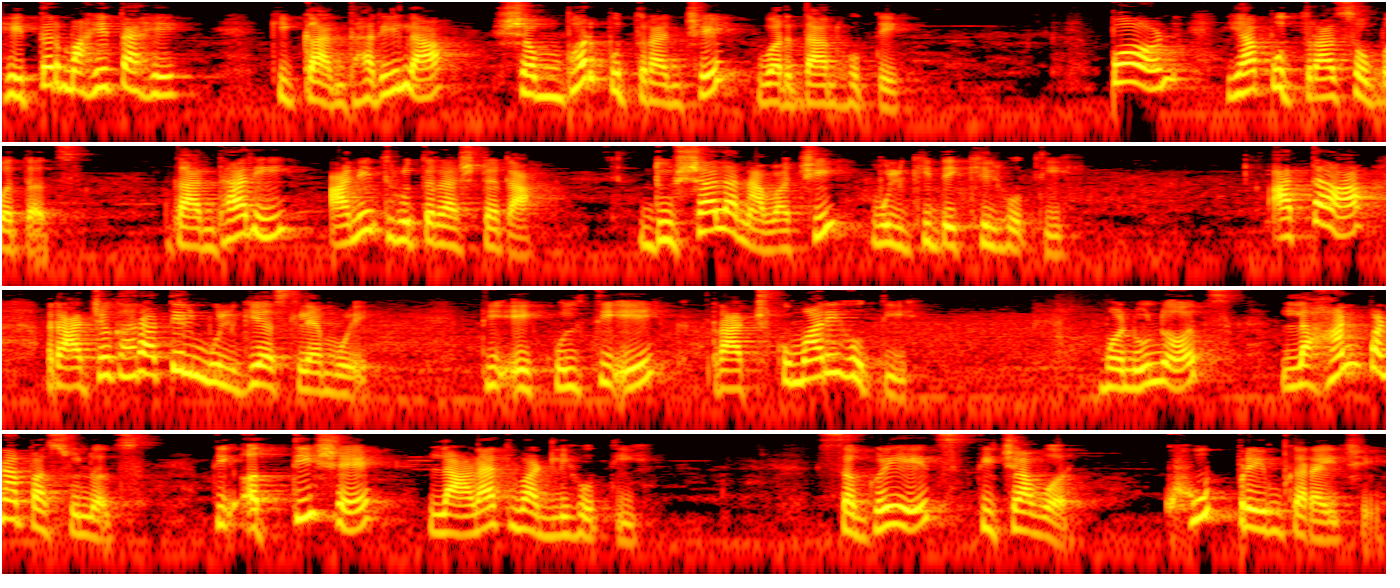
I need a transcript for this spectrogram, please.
हे तर माहीत आहे. की गांधारीला शंभर पुत्रांचे वरदान होते. पण ह्या पुत्रासोबतच गांधारी आणि धृतराष्ट्रला दुशाला नावाची मुलगी देखील होती. आता राजघरातील मुलगी असल्यामुळे ती एकुलती एक राजकुमारी होती. म्हणूनच लहानपणापासूनच ती अतिशय लाडात वाढली होती. सगळेच तिच्यावर खूप प्रेम करायचे.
